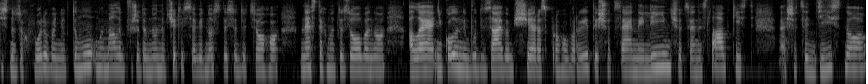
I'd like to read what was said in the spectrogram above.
дійсно захворювання. Тому ми мали б вже давно навчитися відноситися до цього не стигматизовано, але ніколи не буде зайвим ще раз проговорити, що це не лінь, що це не слабкість, е, що це дійсно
